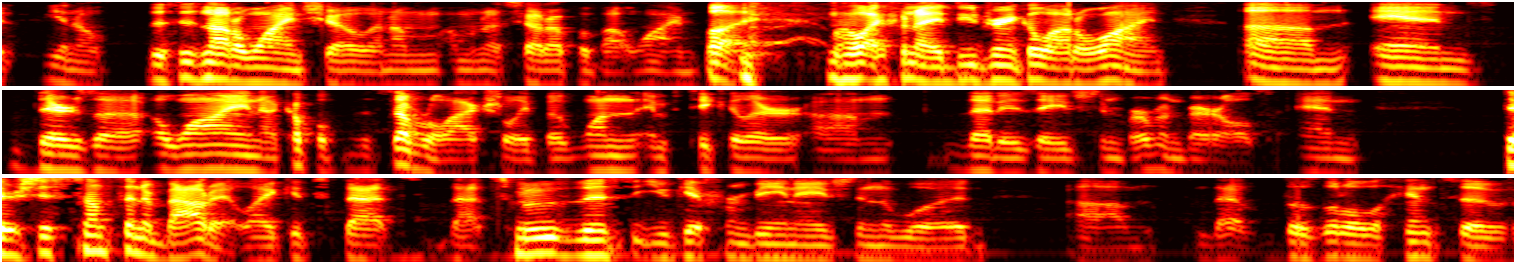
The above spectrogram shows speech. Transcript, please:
uh, you know, this is not a wine show, and I'm I'm gonna shut up about wine. But my wife and I do drink a lot of wine. Um, and there's a, a wine, a couple, several actually, but one in particular um, that is aged in bourbon barrels, and there's just something about it. Like it's that that smoothness that you get from being aged in the wood. Um, that those little hints of,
